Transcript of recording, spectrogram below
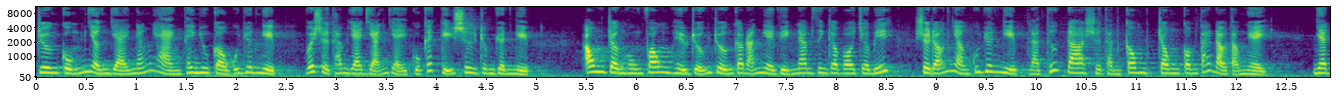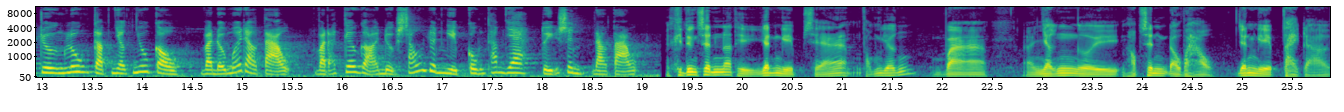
trường cũng nhận dạy ngắn hạn theo nhu cầu của doanh nghiệp với sự tham gia giảng dạy của các kỹ sư trong doanh nghiệp. Ông Trần Hùng Phong, hiệu trưởng trường cao đẳng nghề Việt Nam Singapore cho biết, sự đón nhận của doanh nghiệp là thước đo sự thành công trong công tác đào tạo nghề. Nhà trường luôn cập nhật nhu cầu và đổi mới đào tạo và đã kêu gọi được 6 doanh nghiệp cùng tham gia tuyển sinh đào tạo. Khi tuyển sinh thì doanh nghiệp sẽ phỏng vấn và à, nhận người học sinh đầu vào. Doanh nghiệp tài trợ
